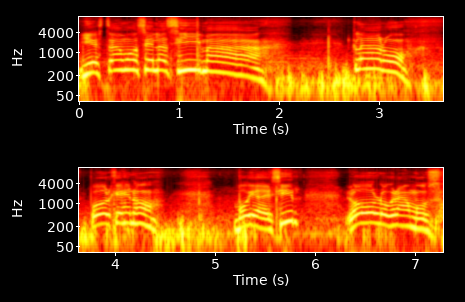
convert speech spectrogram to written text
Y estamos en la cima. Claro. ¿Por qué no? Voy a decir, lo logramos.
